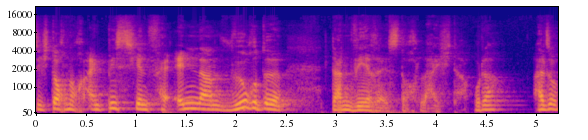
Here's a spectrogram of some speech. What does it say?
sich doch noch ein bisschen verändern würde, dann wäre es doch leichter, oder? Also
